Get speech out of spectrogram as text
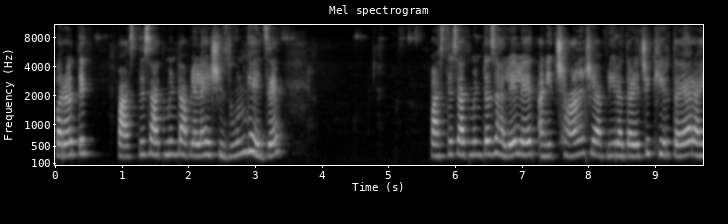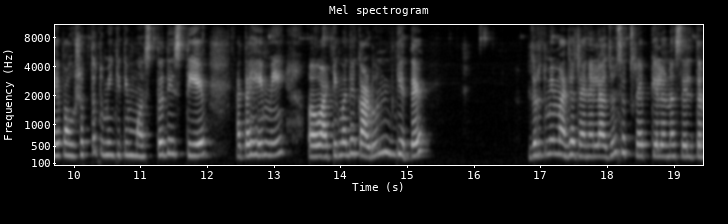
परत एक पाच ते सात मिनटं आपल्याला हे शिजवून घ्यायचे. पाच ते सात मिनटं झालेले आहेत आणि छान अशी आपली रताळ्याची खीर तयार आहे. पाहू शकता तुम्ही किती मस्त दिसतीये. आता हे मी वाटीमध्ये काढून घेते. जर तुम्ही माझ्या चॅनलला अजून सबस्क्राईब केलं नसेल तर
